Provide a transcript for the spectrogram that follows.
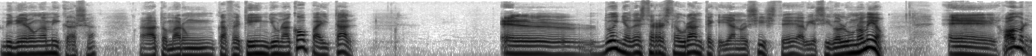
vinieron a mi casa a tomar un cafetín y una copa y tal. El dueño de este restaurante, que ya no existe, había sido alumno mío. Eh, hombre,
